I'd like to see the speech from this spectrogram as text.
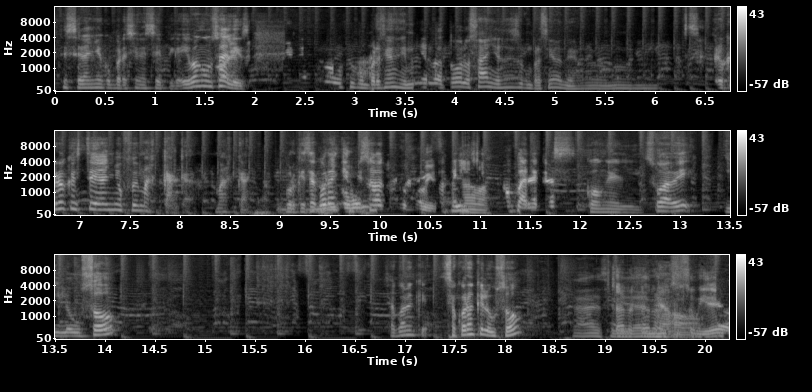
Este es el año de comparaciones épicas. Iván González. Sus comparaciones de mierda todos los años, hace sus comparaciones. No, no, no. Pero creo que este año fue más caca, más caca. Porque se acuerdan que empezó a papel Paracas con el suave y lo usó. ¿Se acuerdan que, ¿se acuerdan que lo usó? Claro, ese Claro, video, claro, ¿no? hizo su video.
